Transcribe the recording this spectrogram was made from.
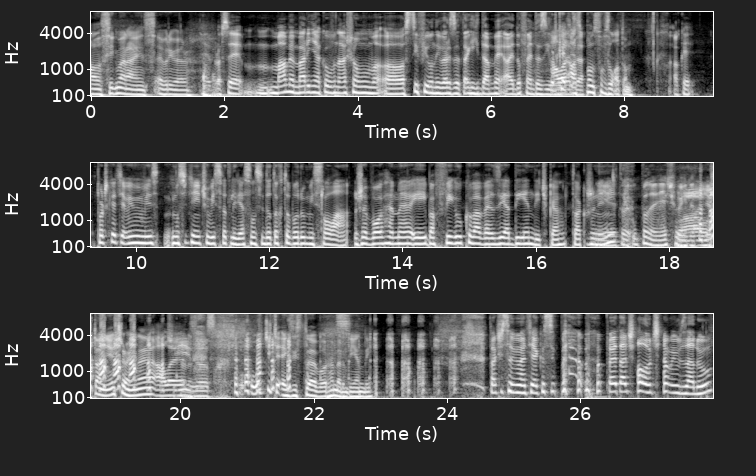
Ale Sigmarines everywhere. Hej, proste máme Mariňakov v našom uh, sci-fi univerze, tak ich dáme aj do fantasy Ale univerza. aspoň sú v zlatom. Okay. Počkajte, vy mi musíte niečo vysvetliť. Ja som si do tohto bodu myslela, že Warhammer je iba figurková verzia D&Dčka. To akože nie? Nie, to je úplne niečo Wow. iné. Je to niečo iné, ale Jesus. určite existuje Warhammer D&D. Páči sa mi máte, ako si pretáčal očami vzadu.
